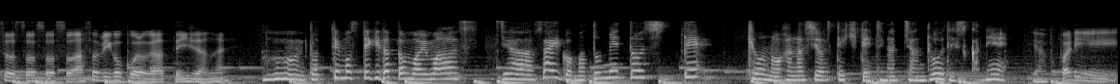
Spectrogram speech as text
そうそうそうそう遊び心があっていいじゃない。うんとっても素敵だと思います。じゃあ最後まとめとして今日のお話をしてきてちなちゃんどうですかね？やっぱり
